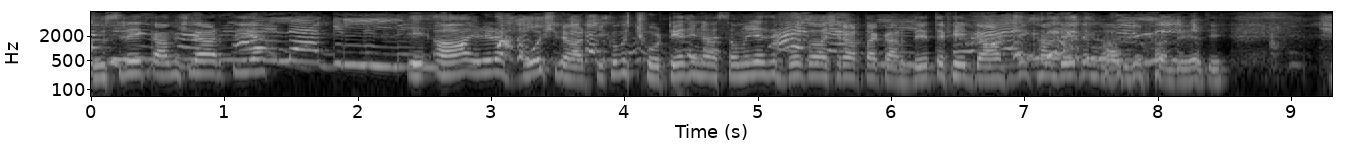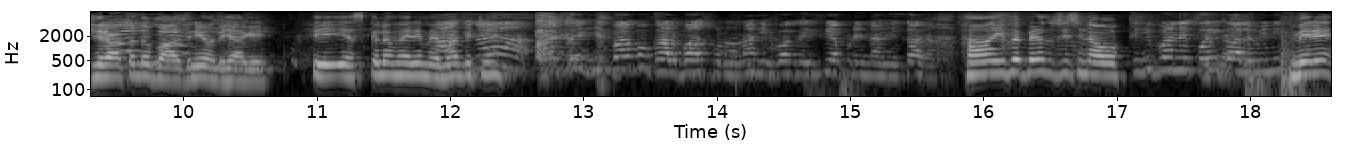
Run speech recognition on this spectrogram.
ਦੂਸਰੇ ਕੰਮ ਸ਼ਰਾਰਤੀ ਆ। ਇਹ ਆ ਜਿਹੜੇ ਨਾ ਬਹੁਤ ਸ਼ਰਾਰਤੀ, ਕਿਉਂਕਿ ਛੋਟੇ ਆ ਜੀ ਨਾ ਸਮਝੇ ਤੇ ਬਹੁਤ ਜ਼ਿਆਦਾ ਸ਼ਰਾਰਤਾਂ ਕਰਦੇ ਤੇ ਫਿਰ ਡਾਂਟ ਵੀ ਖਾਂਦੇ ਤੇ ਮਾਰ ਵੀ ਖਾਂਦੇ ਆ ਜੀ। ਸ਼ਰਾਰਤਾਂ ਤੋਂ ਬਾਜ਼ ਨਹੀਂ ਆਉਂਦੇ ਹੈਗੇ। ਤੇ ਇਸ ਕੋਲ ਮੇਰੇ ਮਹਿਮਾ ਬੇਟੇ ਗੱਲਬਾਤ ਸੁਣੋ ਨਾ ਹਿਬਾ ਗਈ ਸੀ ਆਪਣੇ ਨਾਨੀ ਘਰ ਹਾਂ ਇਹ ਬੇਟਾ ਤੁਸੀਂ ਸੁਣਾਓ ਤੇ ਹਿਬਾ ਨੇ ਕੋਈ ਗੱਲ ਵੀ ਨਹੀਂ ਮੇਰੇ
